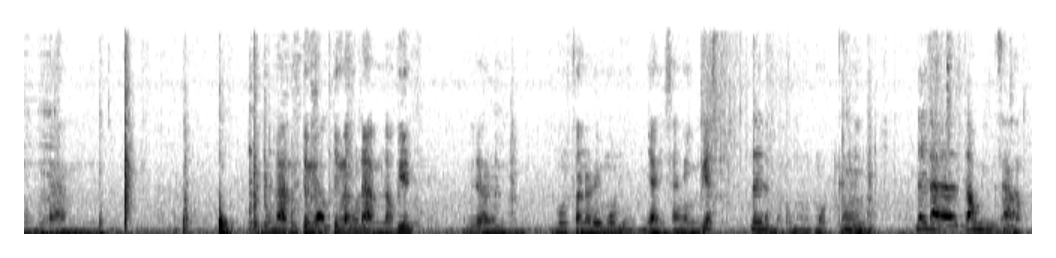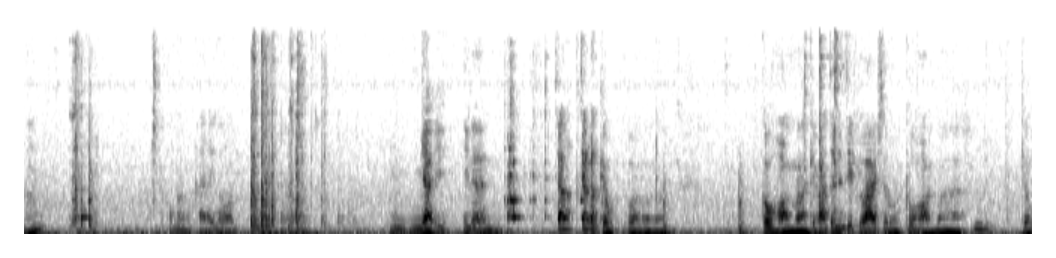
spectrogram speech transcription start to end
muốn làm muốn làm từng đã từng đã muốn làm giáo viên bây giờ một phần nào đấy muốn nhảy sang ngành viết Đây là, là cũng một cái Ừ. đây là rau mình xào ừ. ừ. không có một cái đấy rồi Một cái nhảy ý là chắc là, chắc là kiểu ờ, câu hỏi mà kiểu alternative life là một câu hỏi mà Ừ. kiểu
